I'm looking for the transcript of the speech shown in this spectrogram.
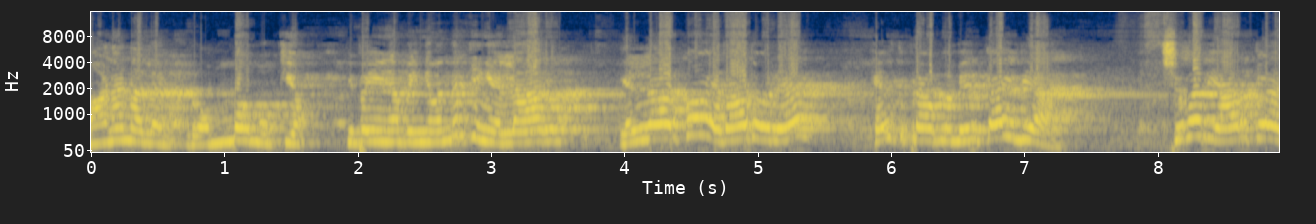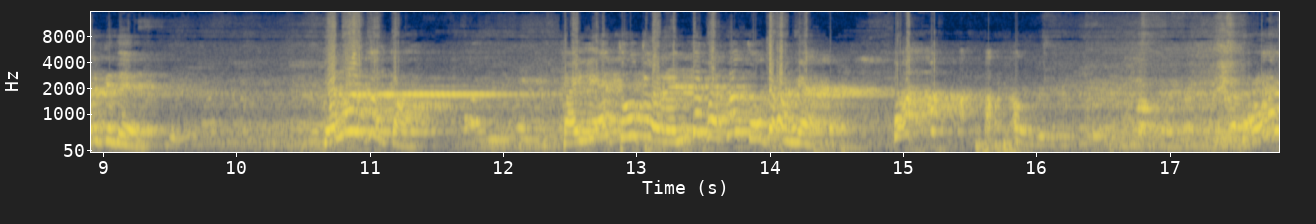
மனநலன் ரொம்ப முக்கியம். இப்போ அப்போ இங்கே வந்திருக்கீங்க எல்லாரும். எல்லாருக்கும் ஏதாவது ஒரு ஹெல்த் ப்ராப்ளம் இருக்கா இல்லையா? சுகர் யாருக்கெல்லாம் இருக்குது? எல்லாருக்கும் இருக்கா? கையே தூக்கல ரெண்டு பேர் தான் தூக்குறாங்க.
